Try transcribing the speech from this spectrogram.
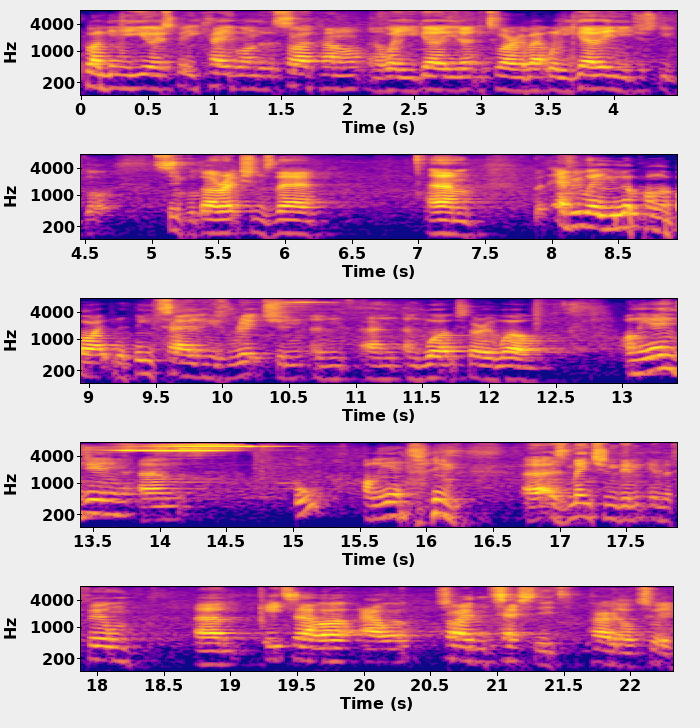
plug in your USB cable under the side panel, and away you go. You don't need to worry about where you're going. You just you've got simple directions there. Um, but everywhere you look on the bike, the detailing is rich and, and, and, and works very well. On the engine, um, ooh, on the engine, uh, as mentioned in, in the film, um, it's our, our tried and tested parallel twin.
